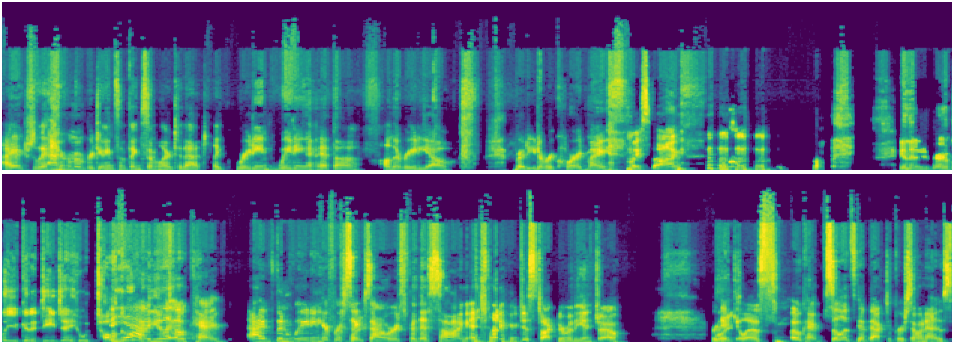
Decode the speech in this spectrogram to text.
I actually I remember doing something similar to that, like waiting waiting at the on the radio ready to record my my song. and then invariably you get a DJ who would talk. Over the Yeah, you're intro. like, okay, I've been waiting here for six right. hours for this song, and now you just talked over mm-hmm. the intro. Ridiculous. Right. Okay, so let's get back to personas.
